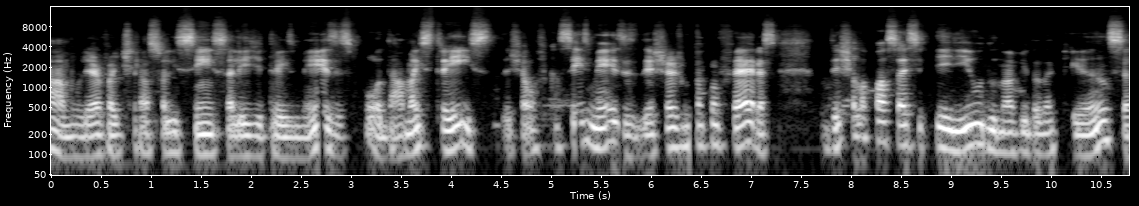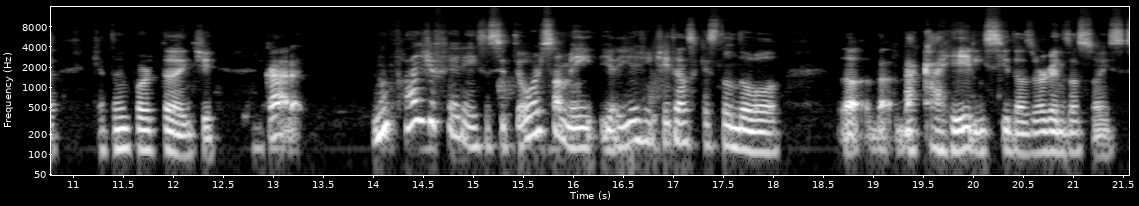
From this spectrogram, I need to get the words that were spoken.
Ah, a mulher vai tirar sua licença ali de três meses, pô, dá mais três, deixa ela ficar seis meses, deixa ela juntar com férias, deixa ela passar esse período na vida da criança que é tão importante. Cara, não faz diferença se teu orçamento, e aí a gente entra nessa questão do, da, da, carreira em si das organizações.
